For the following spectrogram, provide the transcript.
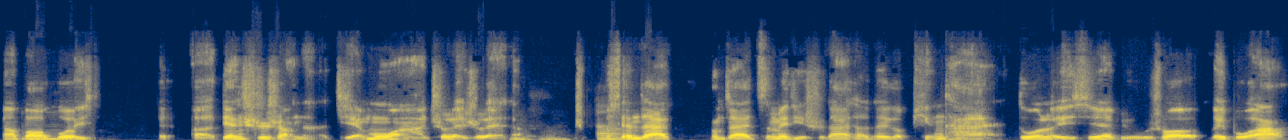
然后包括一些呃电视上的节目啊之类之类的。现在在自媒体时代，它这个平台多了一些，比如说微博啊。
